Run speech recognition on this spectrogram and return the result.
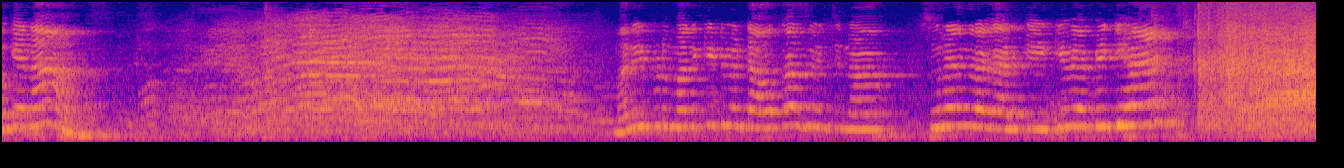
ఓకేనా? మరి ఇప్పుడు మనకి ఇటువంటి అవకాశం ఇచ్చిన సురేంద్ర గారికి give a big hand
